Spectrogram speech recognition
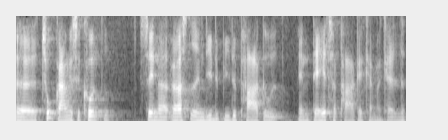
øh, to gange i sekundet, sender Ørsted en lille bitte pakke ud, en datapakke kan man kalde det,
